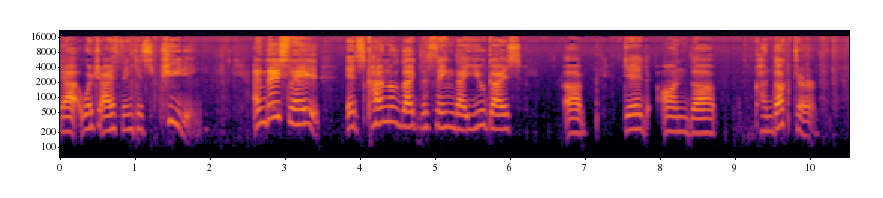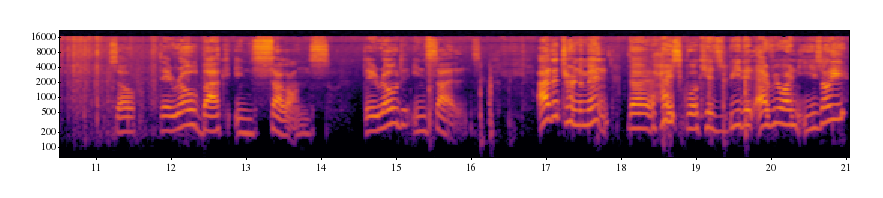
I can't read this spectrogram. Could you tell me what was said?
That which I think is cheating. And they say it's kind of like the thing that you guys uh, did on the conductor. So they roll back in silence. They rode in silence. At the tournament, the high school kids beat everyone easily,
